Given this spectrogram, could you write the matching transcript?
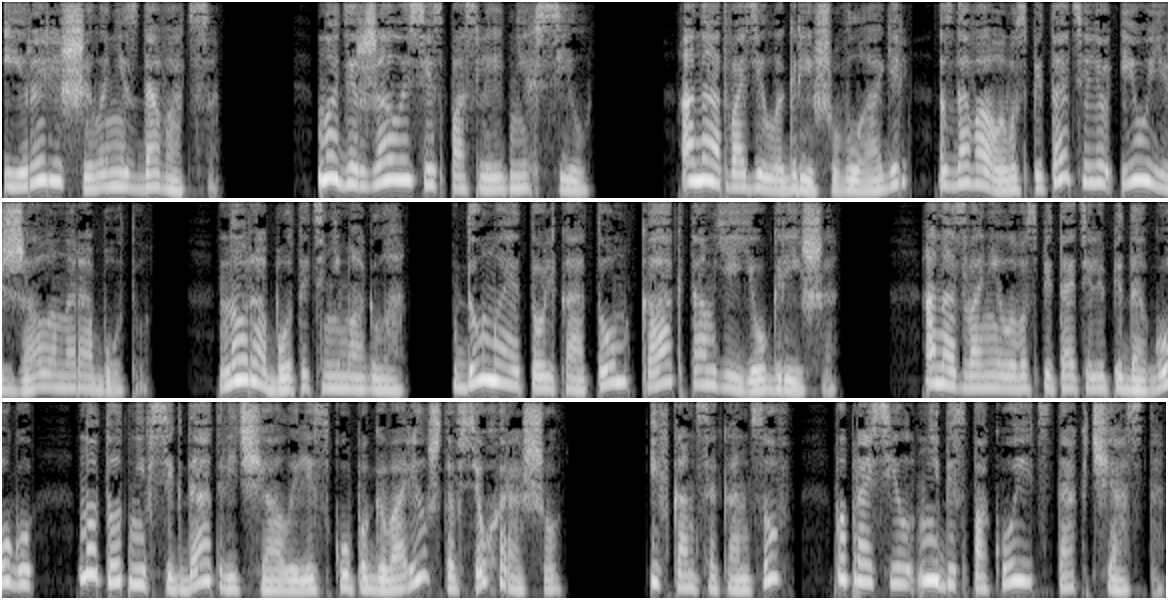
Ира решила не сдаваться, но держалась из последних сил. Она отвозила Гришу в лагерь, сдавала воспитателю и уезжала на работу. Но работать не могла, думая только о том, как там ее Гриша. Она звонила воспитателю-педагогу, но тот не всегда отвечал или скупо говорил, что все хорошо. И в конце концов попросил не беспокоить так часто.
